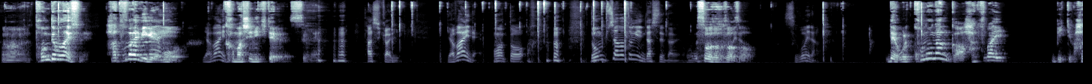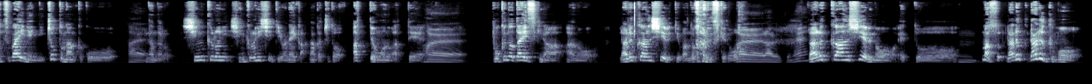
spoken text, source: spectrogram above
うん。とんでもないですね。発売日でもやばいうね。かましに来てるんですよね。確かに。やばいね。ほんとドンピシャの時に出してたね。そうそうそうそすごいな。う。で、俺、このなんか発売日っていうか、発売年にちょっとなんかこう、はい。なんだろう、シンクロに、シンクロニシティって言わないか、なんかちょっとあって思うのがあって、はい。僕の大好きな、あの、ラルク・アンシエルっていうバンドがあるんですけど、はいはいラルクね。ラルク・アンシエルの、えっと、うん。まあ、そラルクラルクも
